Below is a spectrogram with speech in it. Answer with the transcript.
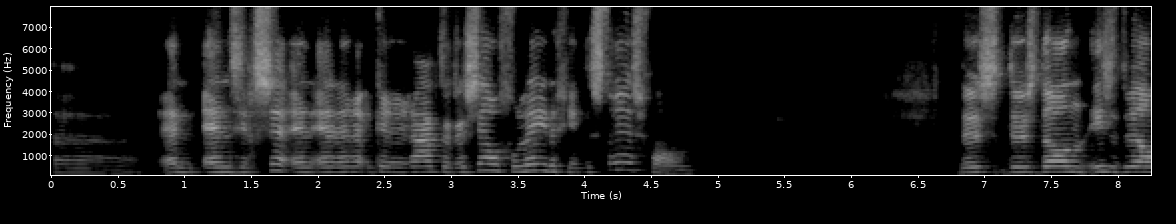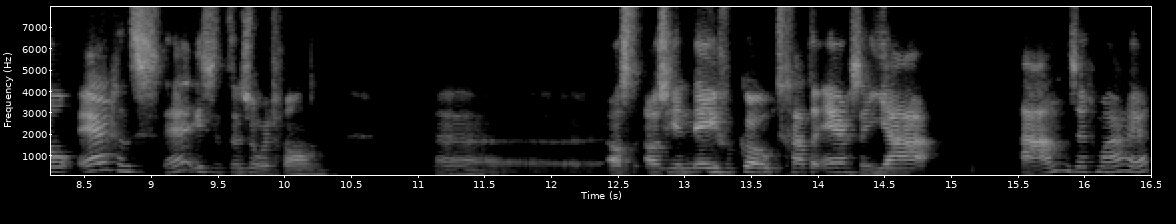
Eh, en, en, en, en ra- raakte er zelf volledig in de stress van. Dus, dus dan is het wel ergens, hè, is het een soort van. eh, als, als je een nee verkoopt, gaat er ergens een ja aan, zeg maar. Hè?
